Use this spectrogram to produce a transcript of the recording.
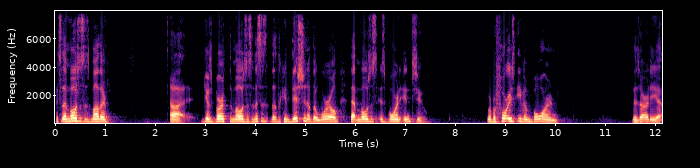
And so then Moses' mother, uh, gives birth to Moses. And this is the, the condition of the world that Moses is born into. Where before he's even born, there's already a,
